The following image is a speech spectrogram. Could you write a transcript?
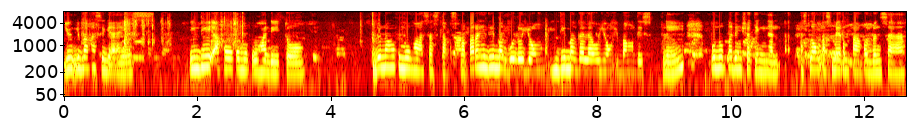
yung iba kasi guys, hindi ako kumukuha dito. Doon ako kumuha sa stocks pa para hindi magulo yung, hindi magalaw yung ibang display. Puno pa din siya tingnan as long as meron pa ako doon sa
